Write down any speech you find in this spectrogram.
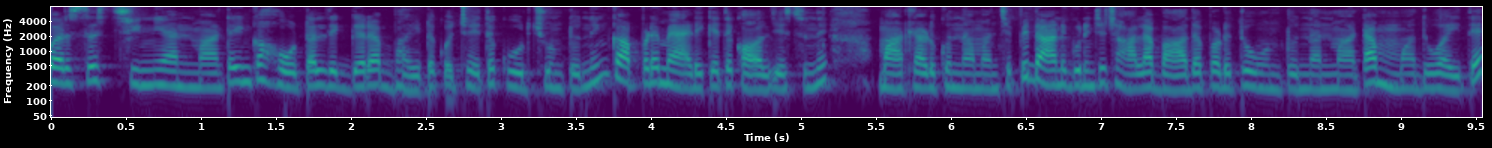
వర్సెస్ చిన్ని అనమాట ఇంకా హోటల్ దగ్గర బయటకు వచ్చి అయితే కూర్చుంటుంది. ఇంకా అప్పుడే మ్యాడీకి అయితే కాల్ చేస్తుంది. మాట్లాడుకుందామని చెప్పి దాని గురించి చాలా బాధపడుతూ ఉంటుందన్నమాట మధు అయితే.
